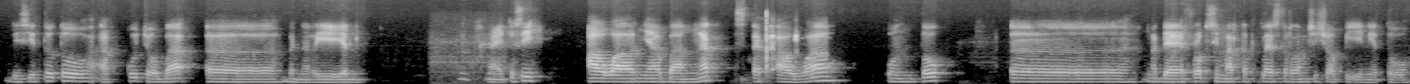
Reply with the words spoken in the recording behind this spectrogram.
Di situ tuh aku coba uh, benerin. Nah itu sih awalnya banget step awal untuk uh, ngedevelop si marketplace terutama si Shopee ini tuh.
